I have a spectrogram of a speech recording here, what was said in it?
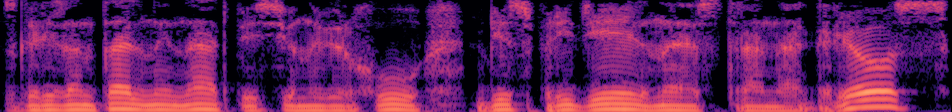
с горизонтальной надписью наверху «Беспредельная страна грез»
